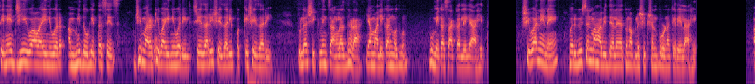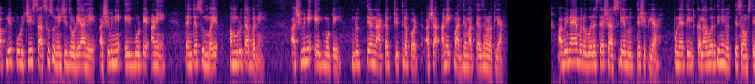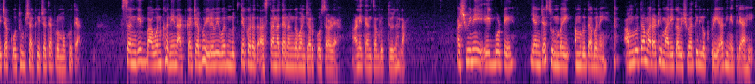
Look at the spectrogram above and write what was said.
तिने झी युवा वाहिनीवर आम्ही दोघे तसेच झी मराठी वाहिनीवरील शेजारी शेजारी पक्के शेजारी तुला शिकवीन चांगलाच धडा या मालिकांमधून भूमिका साकारलेल्या आहेत. शिवानीने फर्ग्युसन महाविद्यालयातून आपलं शिक्षण पूर्ण केलेलं आहे. आपली पुढची सासू सुनेची जोडी आहे. अश्विनी एकबोटे आणि त्यांच्या सुनबाई अमृता बने. अश्विनी एकमोटे नृत्य नाटक चित्रपट अशा अनेक माध्यमात त्या झळकल्या. अभिनयाबरोबरच त्या शास्त्रीय नृत्य शिकल्या. पुण्यातील कलावर्धिनी नृत्य संस्थेच्या कोथरूड शाखेच्या त्या प्रमुख होत्या. संगीत बावनखनी नाटकाच्या भैरवीवर नृत्य करत असताना त्या रंगमंचावर कोसळल्या आणि त्यांचा मृत्यू झाला. अश्विनी एकबोटे यांच्या सुनबाई अमृता बने अमृता मराठी मालिका विश्वातील लोकप्रिय अभिनेत्री आहे.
